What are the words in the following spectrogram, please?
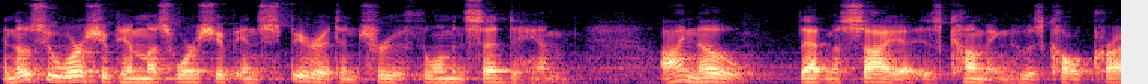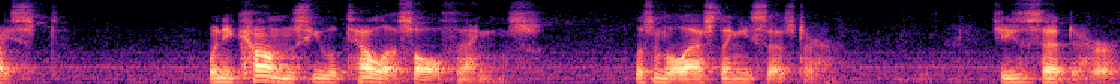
and those who worship him must worship in spirit and truth. The woman said to him, I know that Messiah is coming, who is called Christ. When he comes, he will tell us all things. Listen to the last thing he says to her. Jesus said to her,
